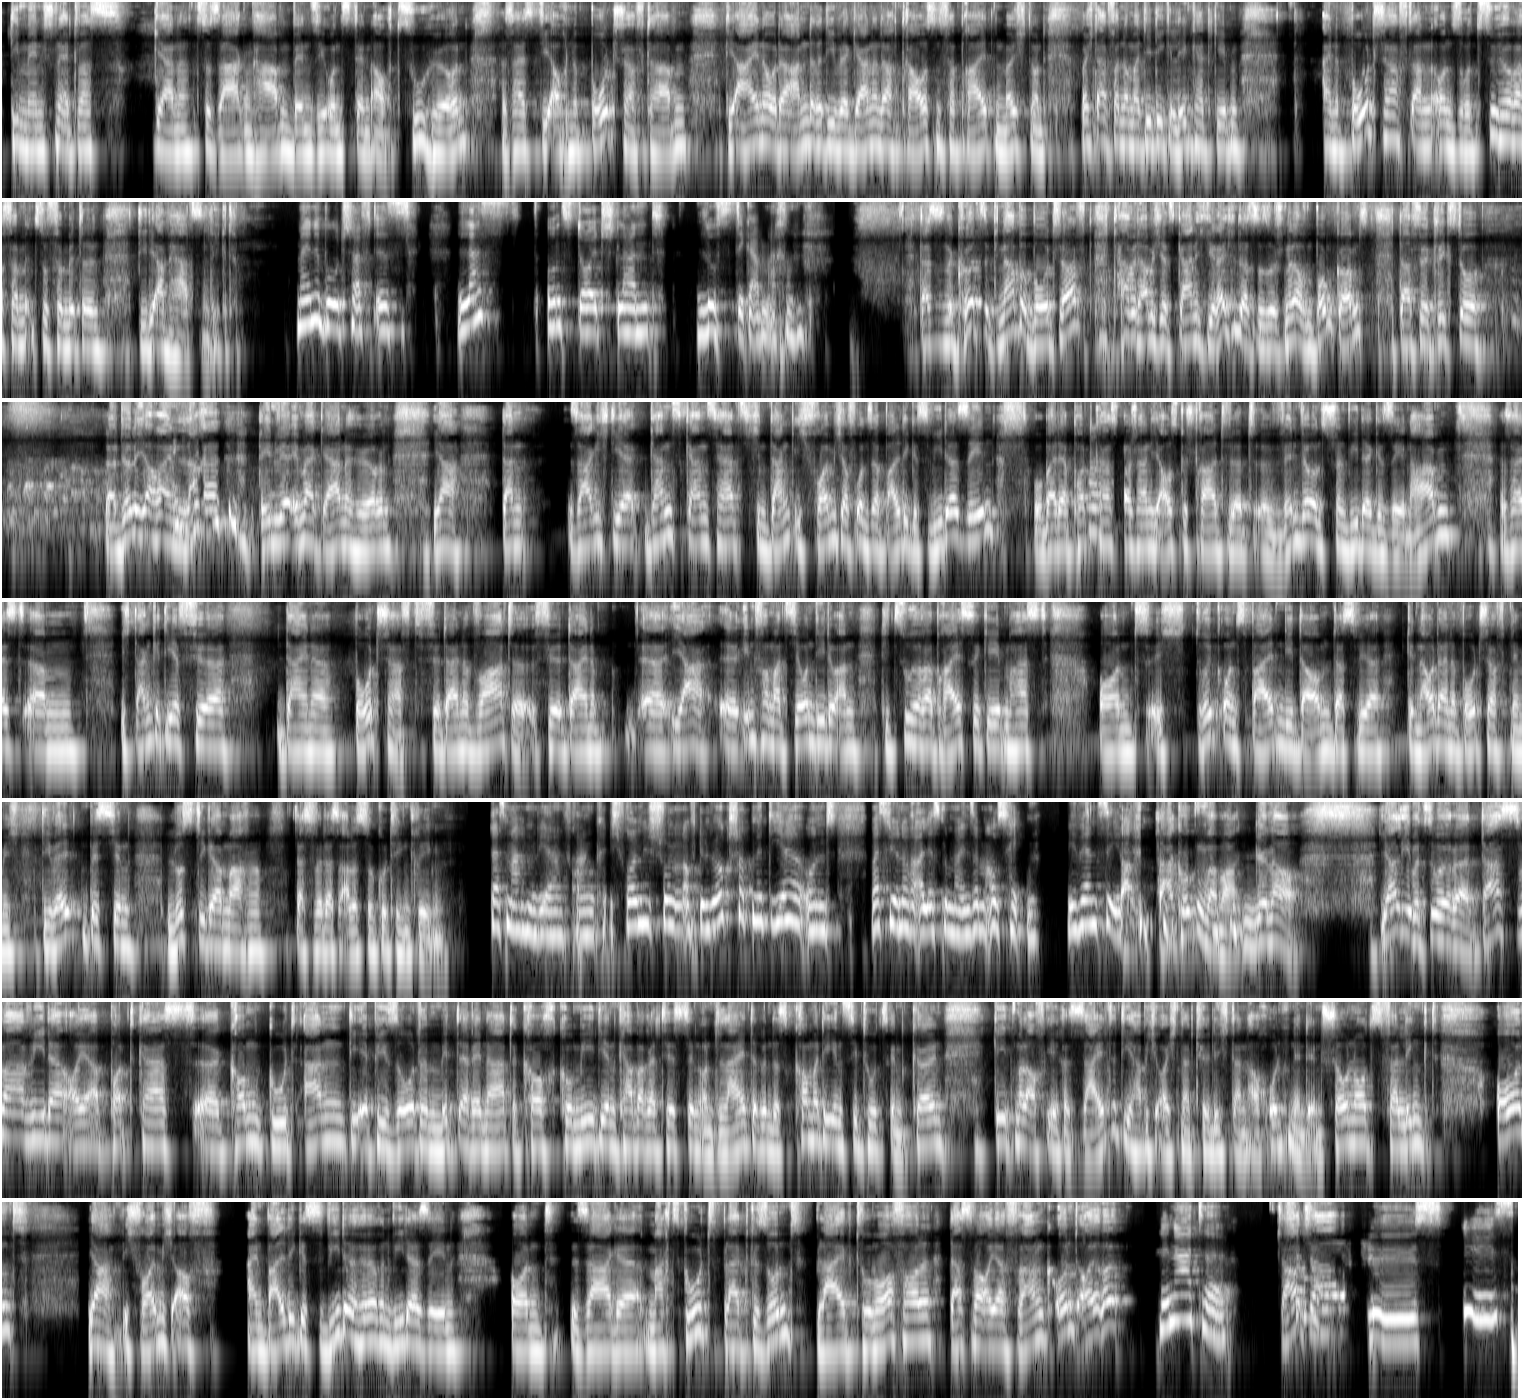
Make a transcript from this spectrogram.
die Menschen etwas gerne zu sagen haben, wenn sie uns denn auch zuhören. Das heißt, die auch eine Botschaft haben, die eine oder andere, die wir gerne nach draußen verbreiten möchten und möchte einfach nochmal dir die Gelegenheit geben, eine Botschaft an unsere Zuhörer zu vermitteln, die dir am Herzen liegt. Meine Botschaft ist, lasst uns Deutschland lustiger machen. Das ist eine kurze, knappe Botschaft. Damit habe ich jetzt gar nicht gerechnet, dass du so schnell auf den Punkt kommst. Dafür kriegst du natürlich auch einen Lacher, den wir immer gerne hören. Ja, dann sage ich dir ganz, ganz herzlichen Dank. Ich freue mich auf unser baldiges Wiedersehen, wobei der Podcast wahrscheinlich ausgestrahlt wird, wenn wir uns schon wieder gesehen haben. Das heißt, ähm, ich danke dir für deine Botschaft, für deine Worte, für deine äh, ja, äh, Informationen, die du an die Zuhörer preisgegeben hast. Und ich drücke uns beiden die Daumen, dass wir genau deine Botschaft, nämlich die Welt ein bisschen lustiger machen, dass wir das alles so gut hinkriegen. Das machen wir, Frank. Ich freue mich schon auf den Workshop mit dir und was wir noch alles gemeinsam aushecken. Wir werden sehen. Da, da gucken wir mal. Genau. Ja, liebe Zuhörer, das war wieder euer Podcast äh, Kommt gut an. Die Episode mit der Renate Koch, Comedian, Kabarettistin und Leiterin des Comedy Instituts in Köln. Geht mal auf ihre Seite. Die habe ich euch natürlich dann auch unten in den Show Notes verlinkt. Und ja, ich freue mich auf ein baldiges Wiederhören, Wiedersehen und sage, macht's gut, bleibt gesund, bleibt humorvoll. Das war euer Frank und eure Renate. Ciao, ciao. ciao. Tschüss. Tschüss.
